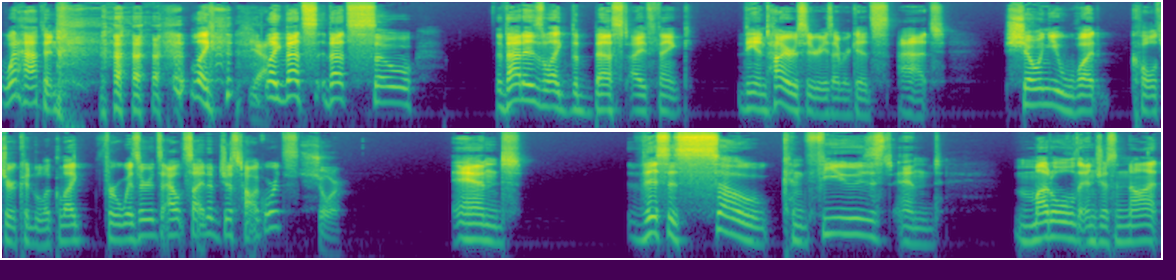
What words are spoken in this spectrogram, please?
what happened? like, Yeah. like that's that's so that is like the best I think the entire series ever gets at showing you what culture could look like for wizards outside of just Hogwarts sure and this is so confused and muddled and just not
